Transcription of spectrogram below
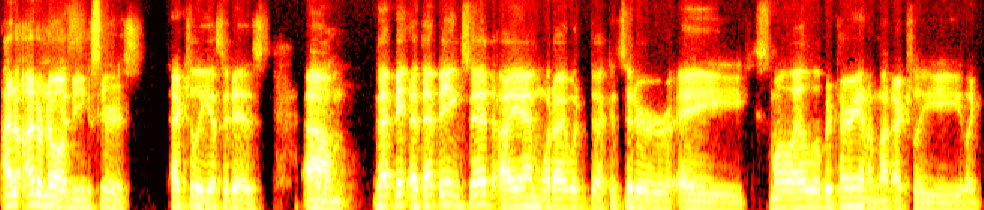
I don't I don't know. I'm being serious. Actually, yes, it is. Um, that be, uh, that being said, I am what I would uh, consider a small L libertarian. I'm not actually like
